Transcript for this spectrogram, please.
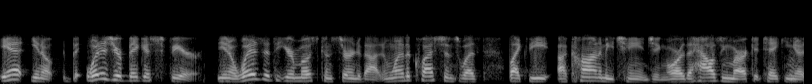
it, you know, what is your biggest fear? You know, what is it that you're most concerned about? And one of the questions was like the economy changing or the housing market taking a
